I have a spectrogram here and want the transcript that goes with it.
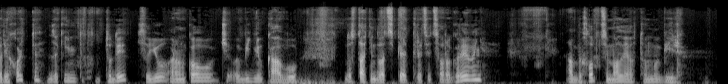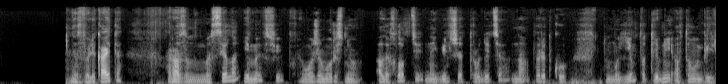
Переходьте, закиньте туди свою ранкову чи обідню каву. Достатньо 25, 30, 40 гривень, аби хлопці мали автомобіль. Не зволікайте. Разом ми сила і ми всі переможемо русню. Але хлопці найбільше трудяться напередку, тому їм потрібний автомобіль.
